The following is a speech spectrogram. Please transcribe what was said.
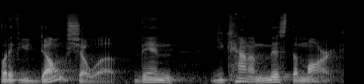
But if you don't show up, then you kind of miss the mark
